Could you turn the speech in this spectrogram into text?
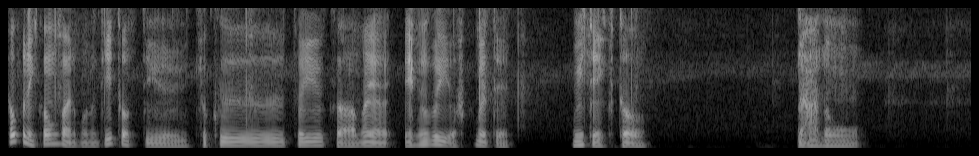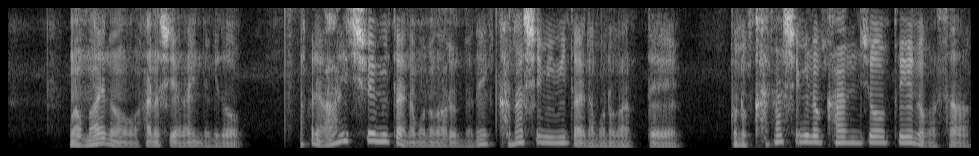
特に今回のこのディトっていう曲というか、まあ、MV を含めて見ていくと、あの、まあ前の話じゃないんだけど、やっぱり哀愁みたいなものがあるんだね。悲しみみたいなものがあって、この悲しみの感情というのがさ、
